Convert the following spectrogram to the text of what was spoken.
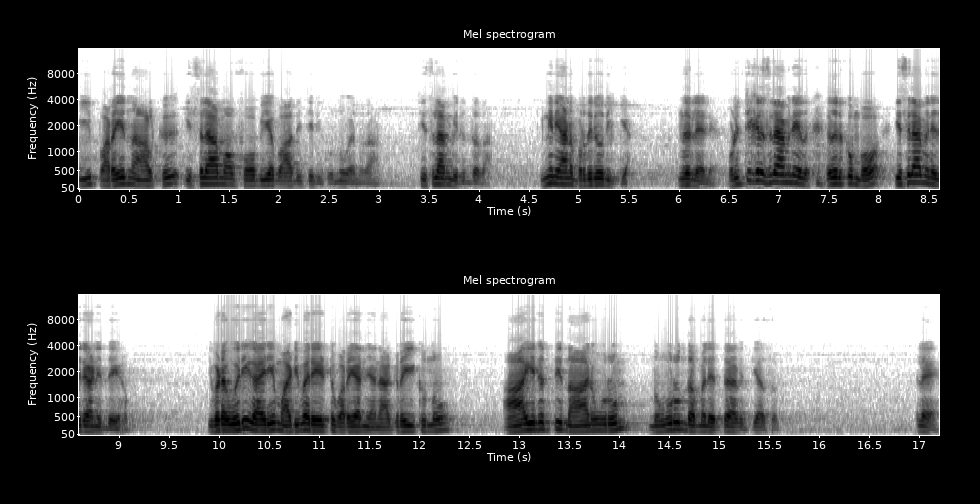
ഈ പറയുന്ന ആൾക്ക് ഇസ്ലാമോ ഫോബിയ ബാധിച്ചിരിക്കുന്നു എന്നതാണ്. ഇസ്ലാം വിരുദ്ധത ഇങ്ങനെയാണ് പ്രതിരോധിക്കുക. എന്നല്ലേ അല്ലേ? പൊളിറ്റിക്കൽ ഇസ്ലാമിനെ എതി- എതിർക്കുമ്പോൾ ഇസ്ലാമിനെതിരാണ് ഇദ്ദേഹം. ഇവിടെ ഒരു കാര്യം അടിവരയിട്ട് പറയാൻ ഞാൻ ആഗ്രഹിക്കുന്നു. ആയിരത്തി നാനൂറും നൂറും തമ്മിൽ എത്ര വ്യത്യാസം? അല്ലേ?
